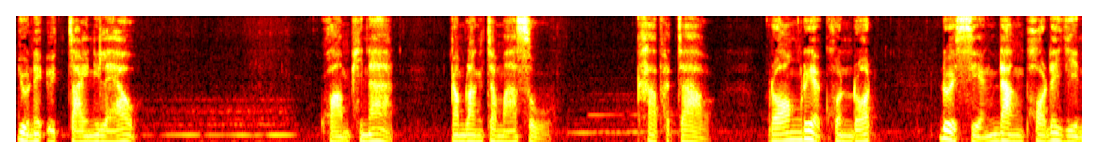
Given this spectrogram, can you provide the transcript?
อยู่ในอึดใจนี้แล้ว ความพินาศกำลังจะมาสู่ ข้าพเจ้า ร้องเรียกคนรถ ด้วยเสียงดังพอได้ยิน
